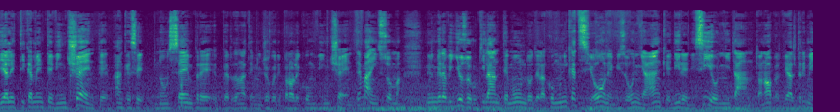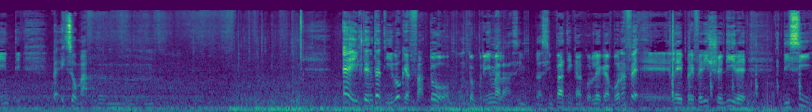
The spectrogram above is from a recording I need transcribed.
dialetticamente vincente, anche se non sempre, perdonatemi il gioco di parole, convincente, ma insomma nel meraviglioso rutilante mondo della comunicazione bisogna anche dire di sì ogni tanto, no? perché altrimenti, beh, insomma... Mm, è il tentativo che ha fatto appunto prima la, la simpatica collega Bonafè. lei preferisce dire di sì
